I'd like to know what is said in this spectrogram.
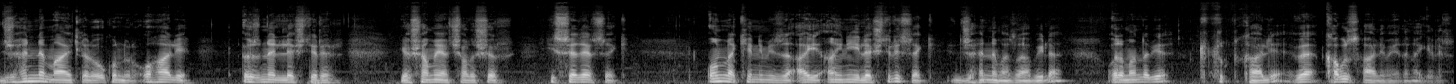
Cehennem ayetleri okunur. O hali öznelleştirir. Yaşamaya çalışır. Hissedersek onunla kendimizi ay, aynı iyileştirirsek cehennem azabıyla o zaman da bir tutukluk hali ve kabız hali meydana gelir.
